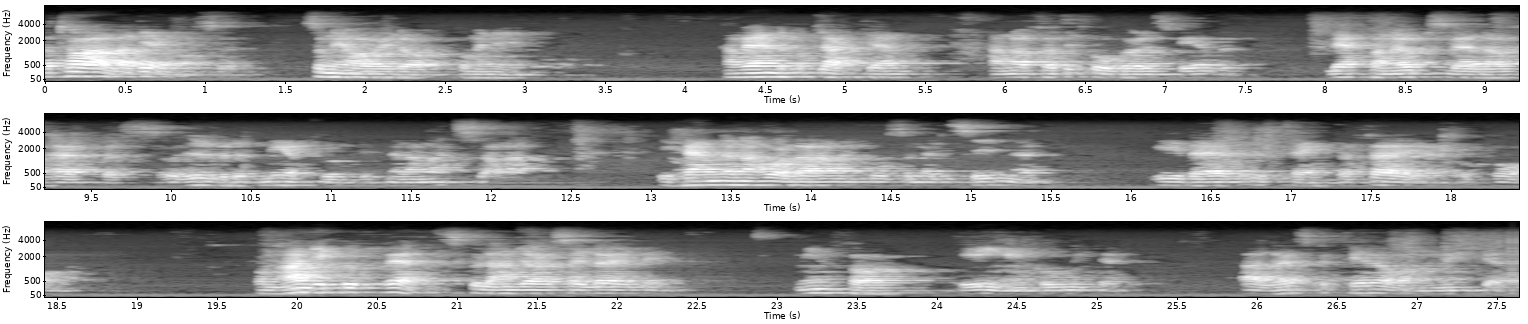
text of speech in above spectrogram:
Jag tar alla diagnoser som ni har idag på menyn. Han vänder på klacken. Han har 42 graders feber. Läpparna uppsvällda av herpes och huvudet nedsjunkit mellan axlarna. I händerna håller han en påse mediciner i väl uttänkta färger och former. Om han gick upprätt skulle han göra sig löjlig. Min far är ingen komiker. Alla respekterar honom mycket.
